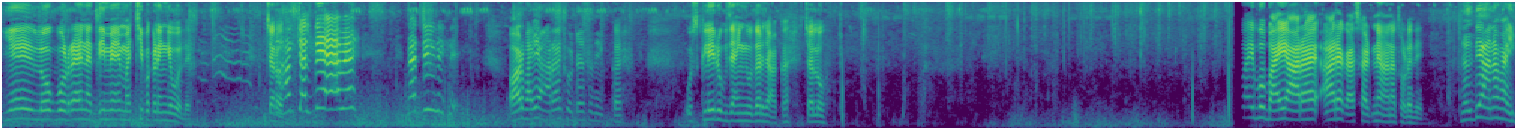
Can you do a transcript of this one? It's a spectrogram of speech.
ये लोग बोल रहे हैं नदी में मच्छी पकड़ेंगे बोले। चलो। तो हम चलते हैं नदी देखने। और भाई आ रहा है छोटा सा देखकर। उसके लिए रुक जाएँगे उधर जाकर। चलो। भाई वो भाई आ रहा है आ रहा है घास काटने आना थोड़े देर। जल्दी आना भाई।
